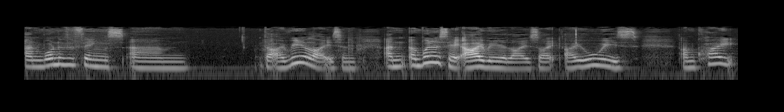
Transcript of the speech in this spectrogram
And one of the things um, that I realise and, and and when I say I realise like I always I'm quite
